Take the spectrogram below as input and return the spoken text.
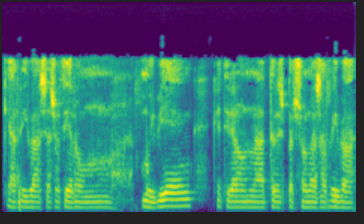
que arriba se asociaron muy bien, que tiraron a tres personas arriba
